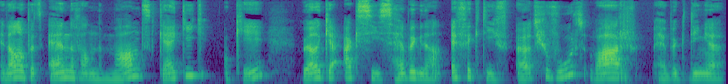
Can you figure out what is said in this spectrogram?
En dan op het einde van de maand kijk ik, oké, welke acties heb ik dan effectief uitgevoerd? Waar heb ik dingen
